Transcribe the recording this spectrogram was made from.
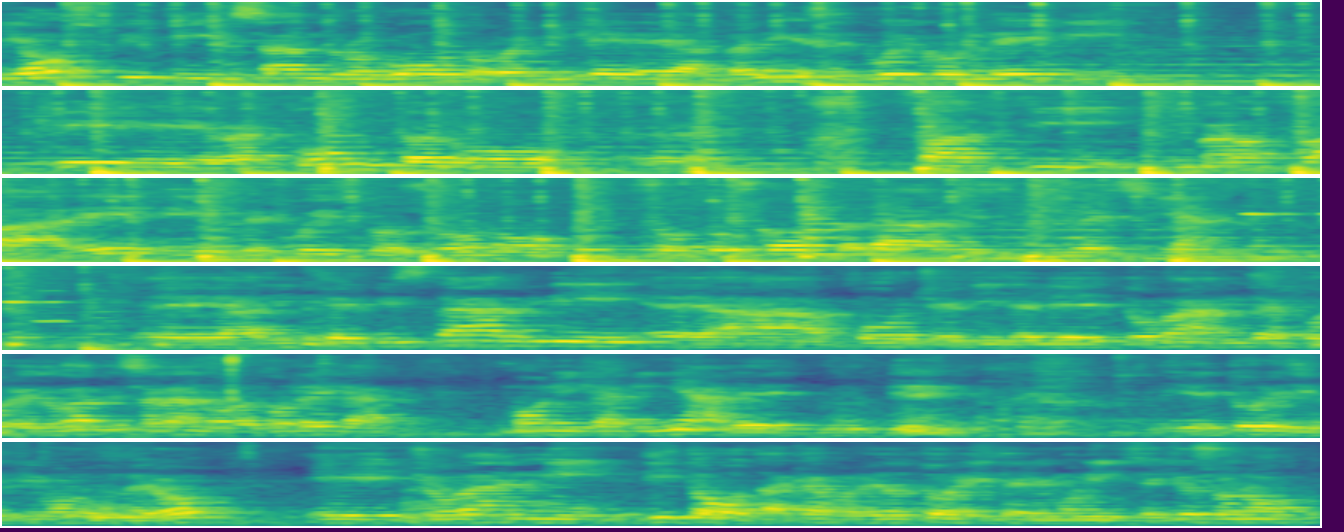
nostri ospiti Sandro Vuoto e Michele Albanese, due colleghi che raccontano eh, fatti di malaffare e per questo sono sotto scorta da diversi anni. Eh, ad intervistarli, eh, a porgergli delle domande, a porre domande saranno la collega Monica Vignale, direttore di primo numero, e Giovanni Di Tota, caporedattore di Telemonise. Io sono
